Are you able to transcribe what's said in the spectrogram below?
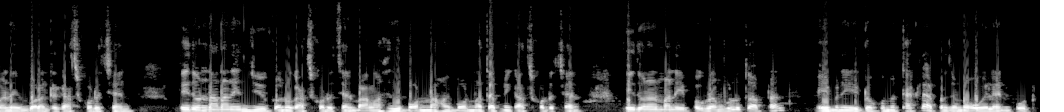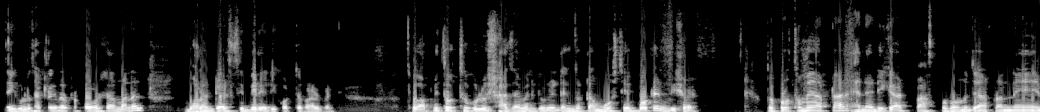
মানে ভলান্টিয়ার কাজ করেছেন এই ধরনের নানান এনজিও কোনো কাজ করেছেন, বাংলাদেশে যে বন্যা হয়, বন্যাতে আপনি কাজ করেছেন, এই ধরনের মানে এই প্রোগ্রামগুলো তো আপনার এই মানে ডকুমেন্ট থাকলে আপনার জন্য ওয়েল অ্যান্ড গুড এগুলো থাকলে কিন্তু আপনার প্রফেশনাল মানে ভলান্টিয়ার সিবি রেডি করতে পারবেন। তো আপনি তথ্যগুলো সাজাবেন, কেমন? এটা কিন্তু একটা মোস্ট ইম্পর্টেন্ট বিষয়। তো প্রথমে আপনার এনআইডি কার্ড পাসপোর্ট অনুযায়ী আপনার name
